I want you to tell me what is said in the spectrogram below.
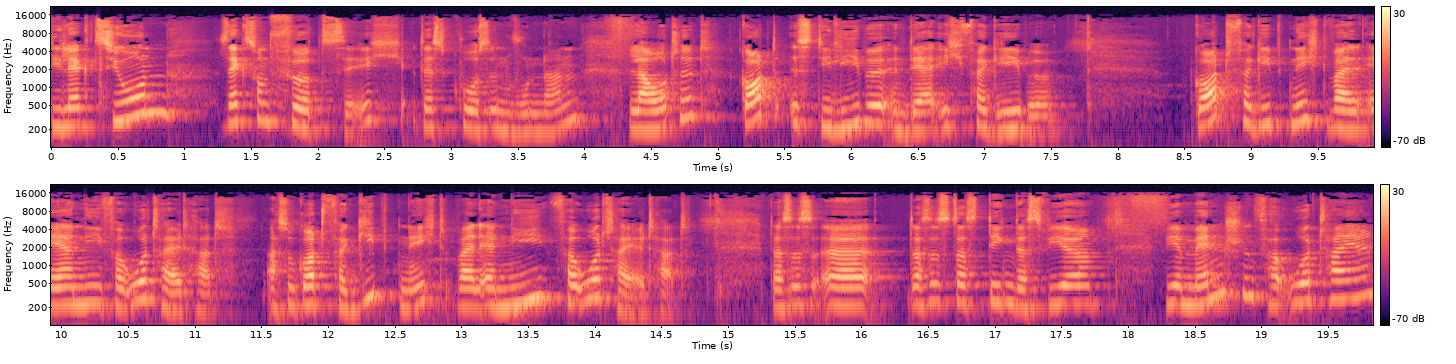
Die Lektion 46 des Kurs in Wundern lautet, Gott ist die Liebe, in der ich vergebe. Gott vergibt nicht, weil er nie verurteilt hat. Achso, Gott vergibt nicht, weil er nie verurteilt hat. Das ist, äh, das ist das Ding, dass wir wir Menschen verurteilen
